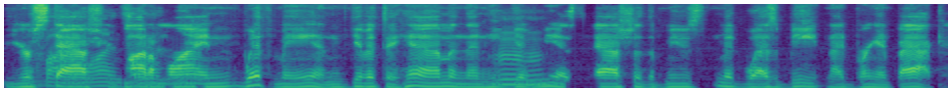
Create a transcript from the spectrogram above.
your stash line, bottom line with me and give it to him, and then he'd give Mhm. me a stash of the Mus- Midwest beat, and I'd bring it back.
